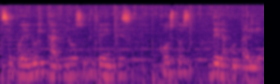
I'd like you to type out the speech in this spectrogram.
se pueden ubicar los diferentes costos de la contabilidad.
